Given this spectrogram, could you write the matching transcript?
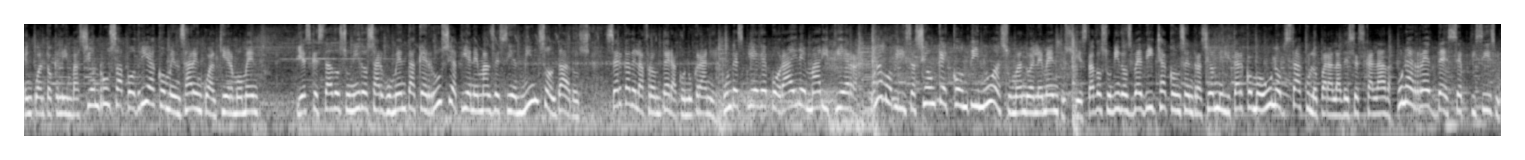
en cuanto que la invasión rusa podría comenzar en cualquier momento. Y es que Estados Unidos argumenta que Rusia tiene más de 100.000 soldados cerca de la frontera con Ucrania. Un despliegue por aire, mar y tierra. Una movilización que continúa sumando elementos. Y Estados Unidos ve dicha concentración militar como un obstáculo para la desescalada. Una red de escepticismo.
